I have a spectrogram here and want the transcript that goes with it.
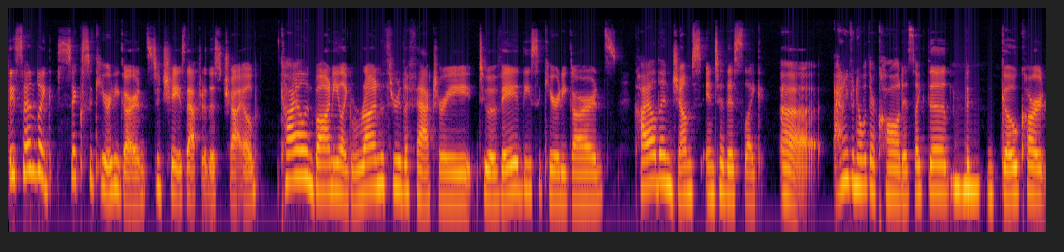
they send like six security guards to chase after this child. Kyle and Bonnie like run through the factory to evade these security guards. Kyle then jumps into this like uh I don't even know what they're called. It's like the the go-kart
